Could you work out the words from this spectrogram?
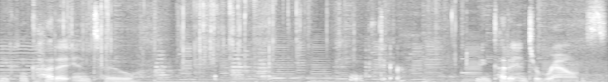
You can cut it into, oh dear, you can cut it into rounds.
